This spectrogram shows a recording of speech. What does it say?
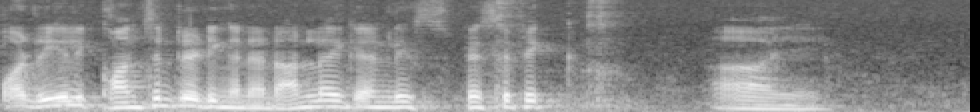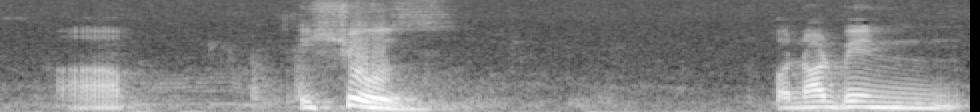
are really concentrating on it, unlike unlike specific uh, uh, issues or not been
